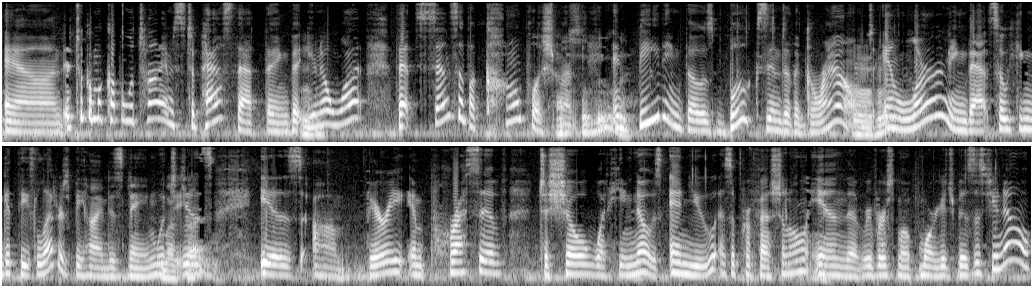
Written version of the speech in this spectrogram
and it took him a couple of times to pass that thing. But you know what? That sense of accomplishment Absolutely. and beating those books into the ground and learning that, so he can get these letters behind his name, which That's is right. is um, very impressive to show what he knows. And you, as a professional in the reverse mo- mortgage business, you know,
